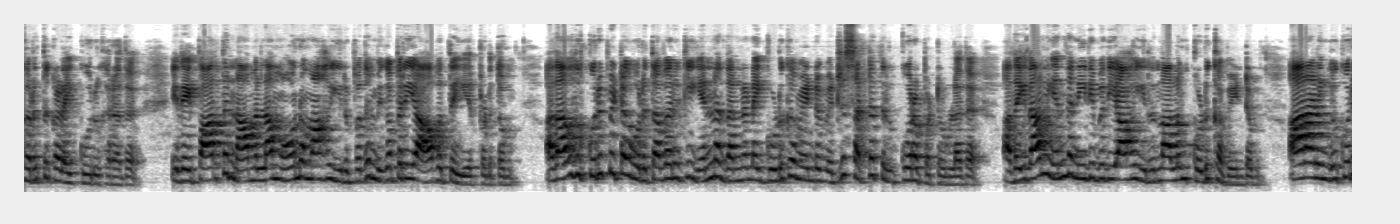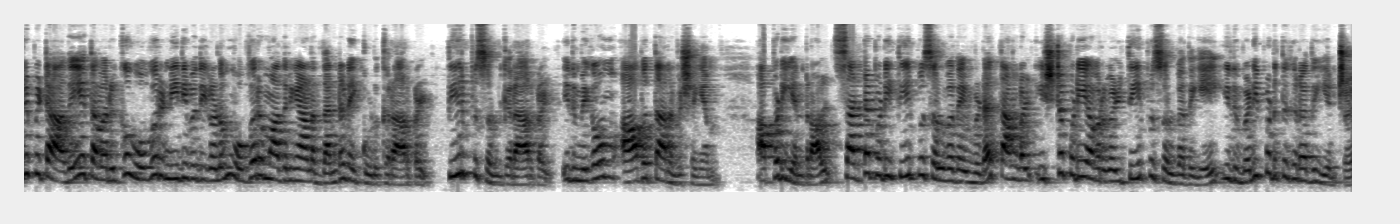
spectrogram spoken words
கருத்துக்களை கூறுகிறது. இதை பார்த்து நாமெல்லாம் மௌனமாக இருப்பது மிகப்பெரிய ஆபத்தை ஏற்படுத்தும். அதாவது குறிப்பிட்ட ஒரு தவறுக்கு என்ன தண்டனை கொடுக்க வேண்டும் என்று சட்டத்தில் கூறப்பட்டுள்ளது. அதைதான் எந்த நீதிபதியாக இருந்தாலும் கொடுக்க வேண்டும். ஆனால் இங்கு குறிப்பிட்ட அதே தவறுக்கு ஒவ்வொரு நீதிபதிகளும் ஒவ்வொரு மாதிரியான தண்டனை கொடுக்கிறார்கள் தீர்ப்பு சொல்கிறார்கள். இது மிகவும் ஆபத்தான விஷயம். அப்படியென்றால் சட்டப்படி தீர்ப்பு சொல்வதை விட தாங்கள் இஷ்டப்படி அவர்கள் தீர்ப்பு சொல்வதையே இது வெளிப்படுத்துகிறது என்று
